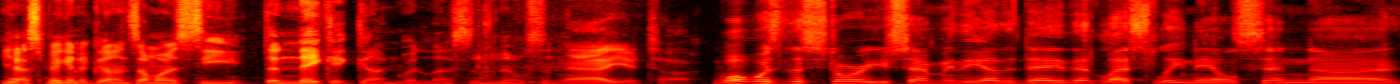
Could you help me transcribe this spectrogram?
Yeah, speaking of guns, I want to see the naked gun with Leslie Nielsen. Now you talk. What was the story you sent me the other day that Leslie Nielsen, uh,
